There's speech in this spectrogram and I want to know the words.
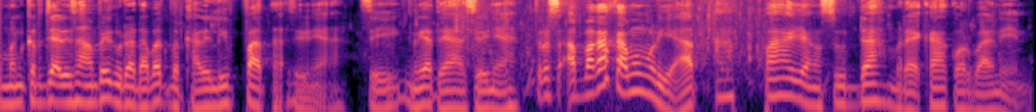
teman kerja di samping udah dapat berkali lipat hasilnya. Sih, ngeliat ya hasilnya. Terus apakah kamu melihat apa yang sudah mereka korbanin?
